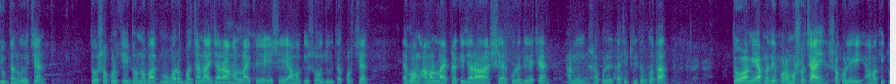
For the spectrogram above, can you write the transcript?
যোগদান হয়েছেন। তো সকলকেই ধন্যবাদ, মোবারকবাদ জানাই, যারা আমার লাইফে এসে আমাকে সহযোগিতা করছেন। এবং আমার লাইভটাকে যারা শেয়ার করে দিয়েছেন, আমি সকলের কাছে কৃতজ্ঞতা। তো আমি আপনাদের পরামর্শ চাই, সকলেই আমাকে একটু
